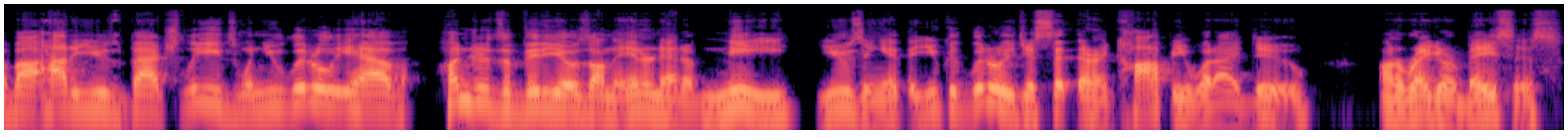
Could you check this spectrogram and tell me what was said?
about how to use batch leads when you literally have hundreds of videos on the internet of me using it that you could literally just sit there and copy what I do on a regular basis.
